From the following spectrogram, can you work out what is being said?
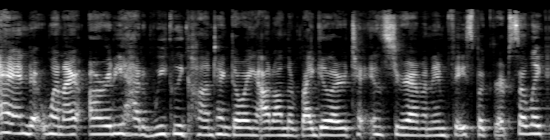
And when I already had weekly content going out on the regular to Instagram and in Facebook groups. So, like,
